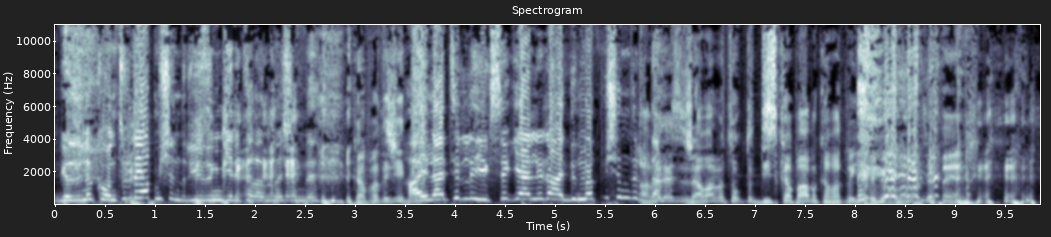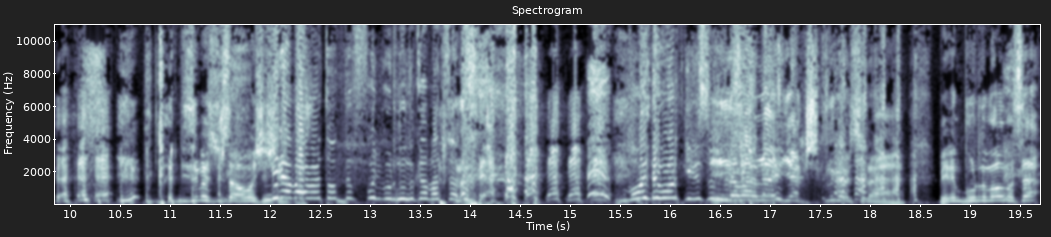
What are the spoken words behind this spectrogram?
gözüne kontür de yapmışsındır yüzünün geri kalanına şimdi. Kapatıcıydı. Highlighter'la yüksek yerleri aydınlatmışsındır da. Affedersiniz Rabarba Tok'ta diz kapağımı kapatmak istemiyor. Olamam zaten yani. Dizime sürsem ama Bir şaşırırım. rabarba tokta full burnunu kapatsana. Voldemort gibisin İnsanlar yakışıklı görsün ha. Benim burnum olmasa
